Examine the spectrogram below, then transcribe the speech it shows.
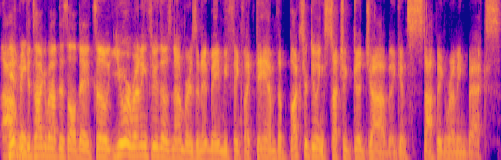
Uh, we me. could talk about this all day. So you were running through those numbers, and it made me think, like, damn, the Bucks are doing such a good job against stopping running backs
